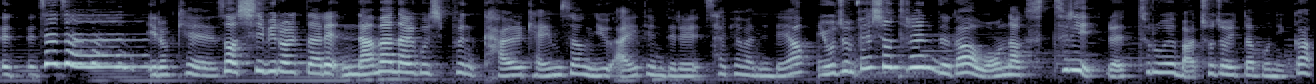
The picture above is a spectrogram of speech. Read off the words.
짜잔! 이렇게 해서 11월 달에 나만 알고 싶은 가을 감성 new 아이템들을 살펴봤는데요. 요즘 패션 트렌드가 워낙 street, 레트로에 맞춰져 있다 보니까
